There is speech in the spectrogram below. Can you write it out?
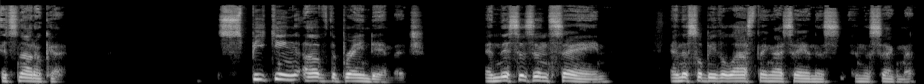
It's not okay. Speaking of the brain damage, and this is insane and this will be the last thing i say in this in this segment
